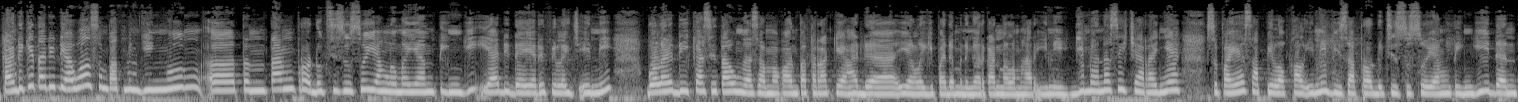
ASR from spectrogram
Kang Diki tadi di awal sempat menyinggung eh, tentang produksi susu yang lumayan tinggi ya di Dairy Village ini. Boleh dikasih tahu nggak sama kawan peternak yang ada yang lagi pada mendengarkan malam hari ini, gimana sih caranya supaya sapi lokal ini bisa produksi susu yang tinggi dan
